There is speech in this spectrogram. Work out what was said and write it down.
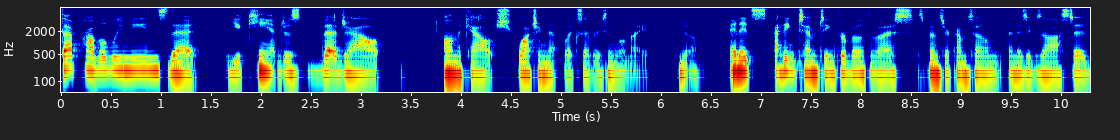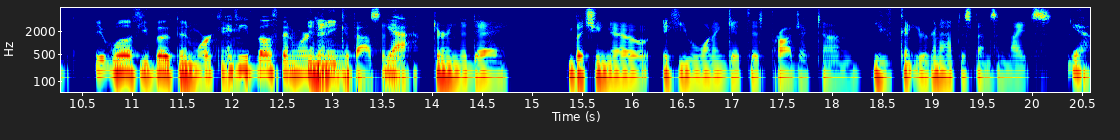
That probably means that you can't just veg out on the couch watching Netflix every single night. Yeah. And it's, I think, tempting for both of us. Spencer comes home and is exhausted. It, well, if you've both been working, If you've both been working in any capacity yeah. during the day, but you know, if you want to get this project done, you've you're going to have to spend some nights Yeah.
